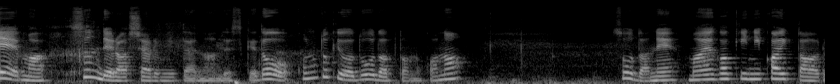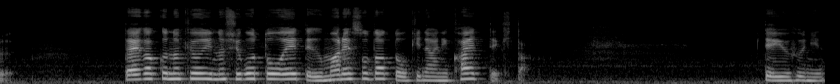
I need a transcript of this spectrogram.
て、まあ、住んでらっしゃるみたいなんですけどこの時はどうだったのかな？そうだね。前書きに書いてある。大学の教員の仕事を得て生まれ育った沖縄に帰ってきた。っていうふうに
